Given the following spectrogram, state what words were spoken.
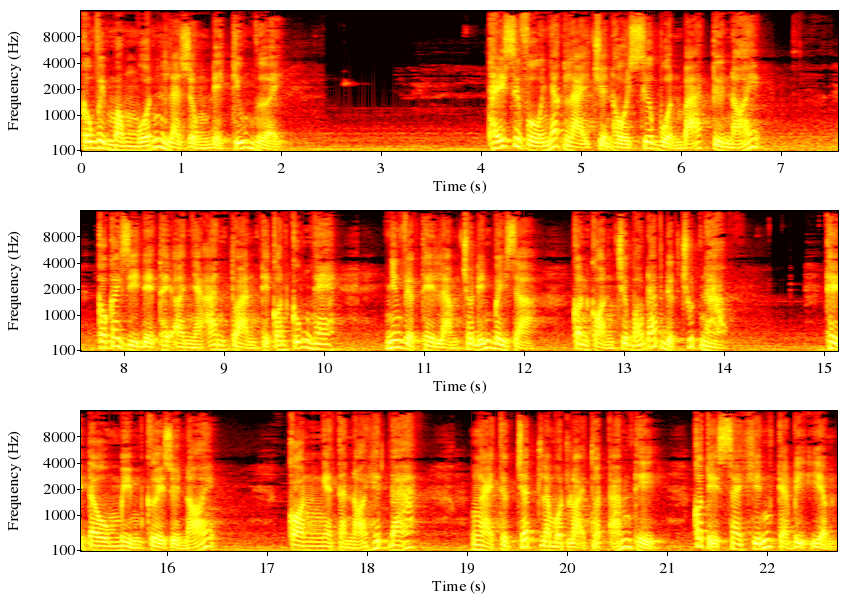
Cũng với mong muốn là dùng để cứu người. Thấy sư phụ nhắc lại chuyện hồi xưa buồn bã Tư nói có cách gì để thầy ở nhà an toàn thì con cũng nghe. Nhưng việc thầy làm cho đến bây giờ, Con còn chưa báo đáp được chút nào. Thầy Tàu mỉm cười rồi nói, Con nghe ta nói hết đã. Ngài thực chất là một loại thuật ám thị, Có thể sai khiến kẻ bị yểm.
